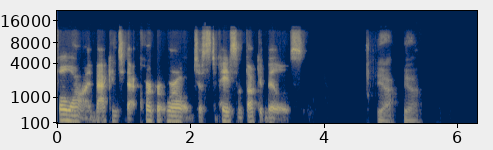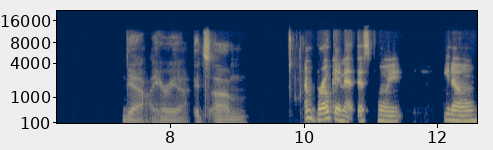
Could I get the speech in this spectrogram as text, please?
full on back into that corporate world just to pay some fucking bills. Yeah yeah. Yeah i hear you it's um I'm broken at this point, you know,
